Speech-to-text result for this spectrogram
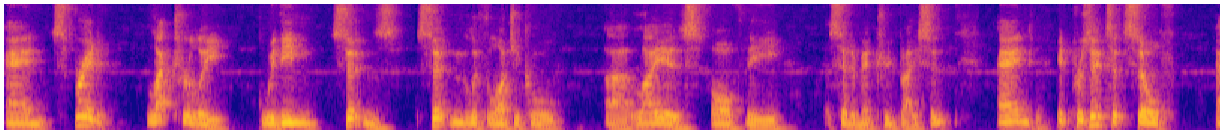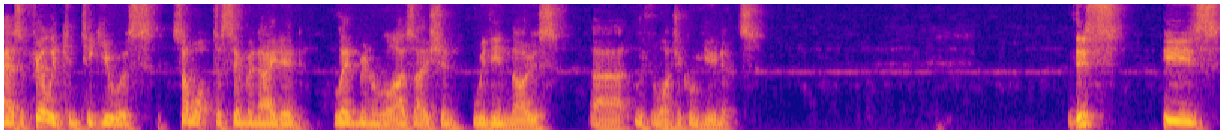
and spread laterally within certain certain lithological uh, layers of the sedimentary basin, and it presents itself as a fairly contiguous, somewhat disseminated lead mineralisation within those uh, lithological units. This is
